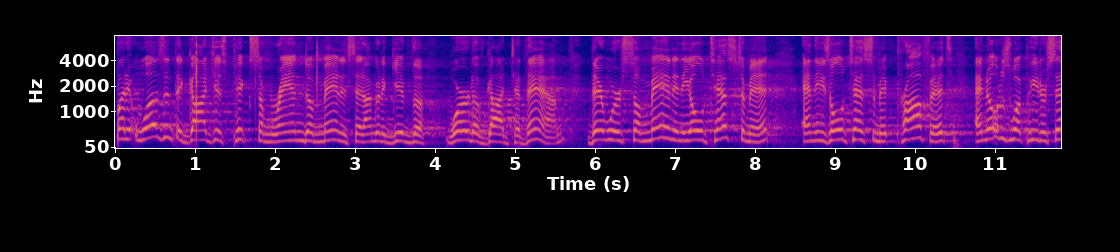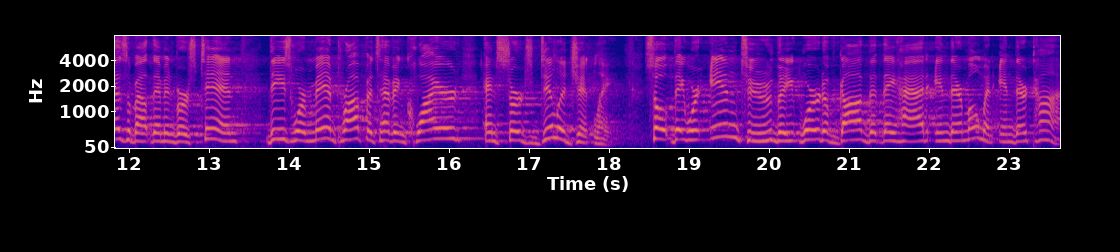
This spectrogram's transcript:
But it wasn't that God just picked some random men and said, I'm going to give the word of God to them. There were some men in the Old Testament and these Old Testament prophets, and notice what Peter says about them in verse 10. These were men, prophets, have inquired and searched diligently. So they were into the word of God that they had in their moment, in their time.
